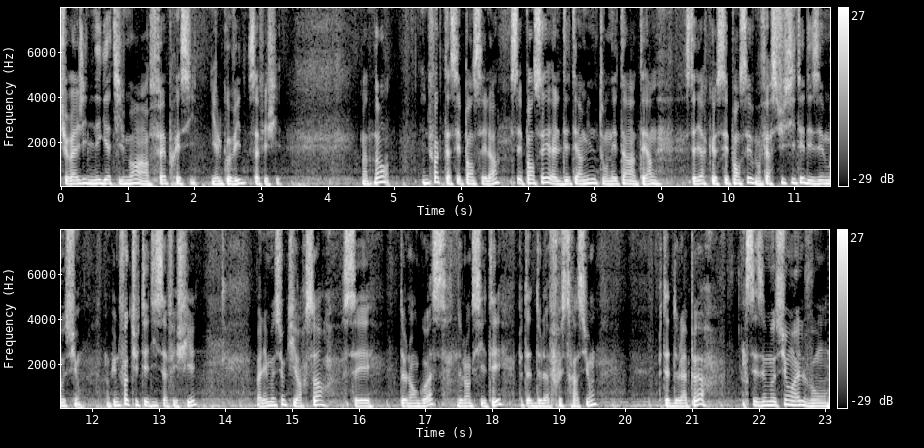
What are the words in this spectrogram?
Tu réagis négativement à un fait précis. Il y a le Covid, ça fait chier. Maintenant, une fois que tu as ces pensées-là, ces pensées, elles déterminent ton état interne. C'est-à-dire que ces pensées vont faire susciter des émotions. Donc une fois que tu t'es dit ça fait chier, bah, l'émotion qui en ressort, c'est de l'angoisse, de l'anxiété, peut-être de la frustration, peut-être de la peur. Ces émotions, elles, vont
